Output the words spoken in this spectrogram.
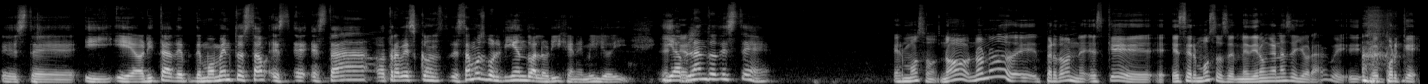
este, y, ahorita de, momento está, eh, está otra vez, estamos volviendo al origen, Emilio. Y, y hablando de este, Hermoso. No, no, no, eh, perdón, es que eh, es hermoso. me dieron ganas de llorar, güey. Porque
